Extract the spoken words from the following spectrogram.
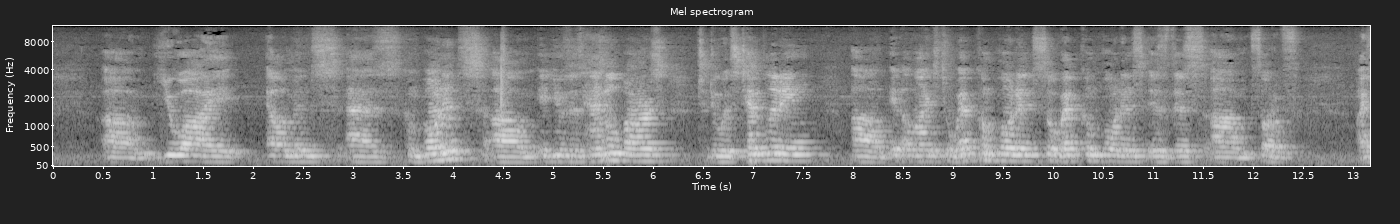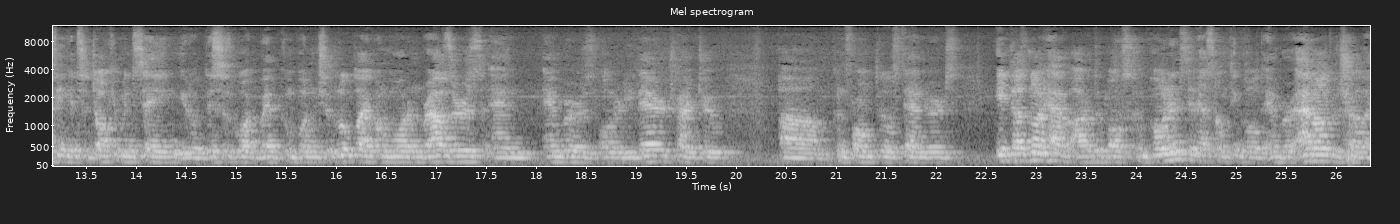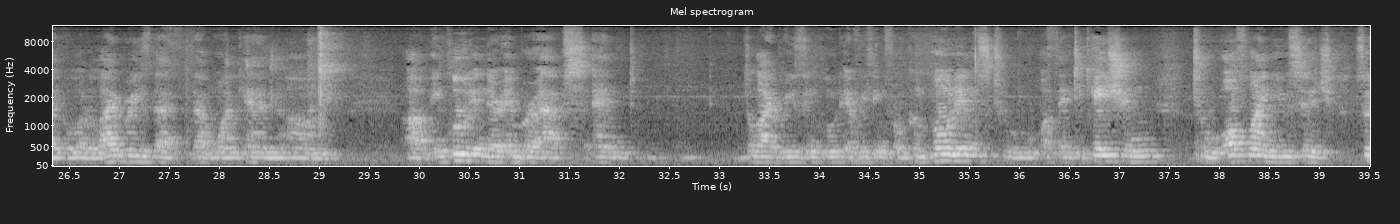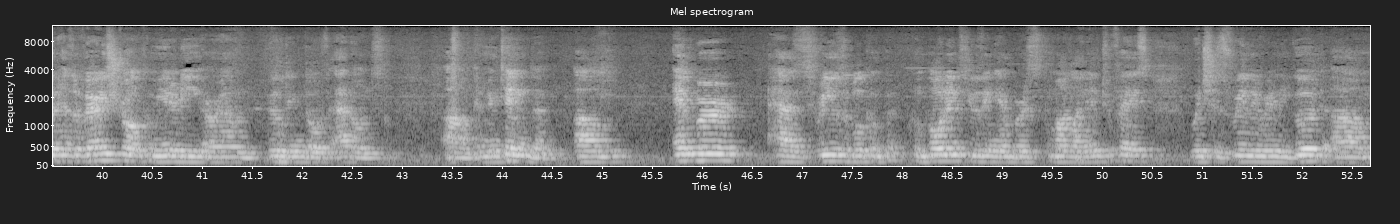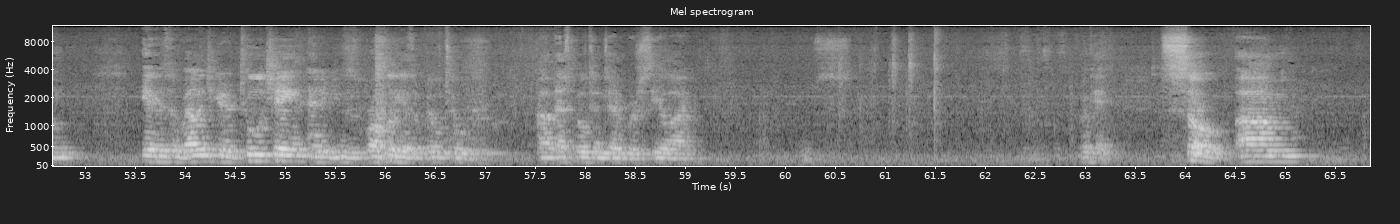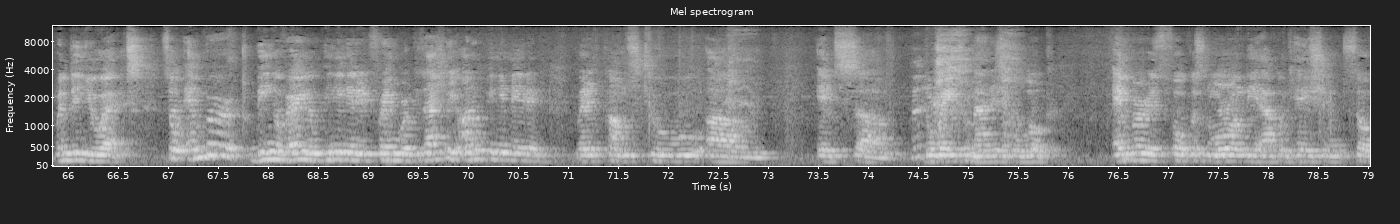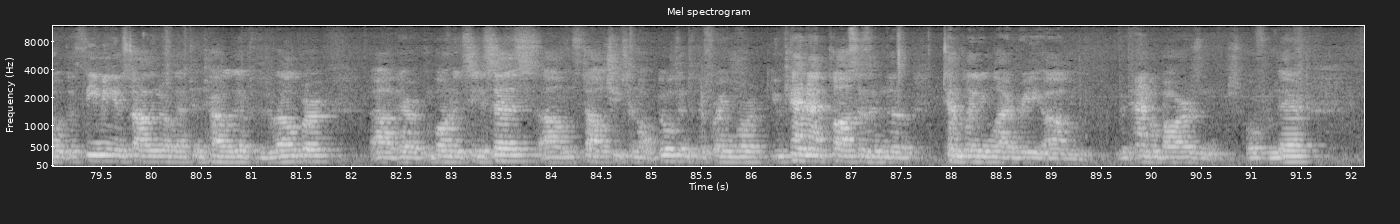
um, UI elements as components. Um, it uses handlebars to do its templating. Um, it aligns to web components. So web components is this um, sort of, I think it's a document saying, you know, this is what web components should look like on modern browsers, and Ember is already there trying to um, conform to those standards. It does not have out-of-the-box components. It has something called Ember add-ons, which are like a lot of libraries that, that one can um, include in their Ember apps. And the libraries include everything from components to authentication to offline usage. So it has a very strong community around building those add-ons um, and maintaining them. Um, Ember has reusable comp components using Ember's command line interface which is really, really good. Um, it is a well-integrated tool chain, and it uses Broccoli as a build tool. Uh, that's built into Ember CLI. Okay, so um, with the UX. So Ember, being a very opinionated framework, is actually unopinionated when it comes to um, its uh, the way to manage the look. Ember is focused more on the application, so the theming and styling are left entirely up to the developer. Uh, there are component CSS, um, style sheets are not built into the framework. You can add classes in the templating library um, with handlebars and go from there.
